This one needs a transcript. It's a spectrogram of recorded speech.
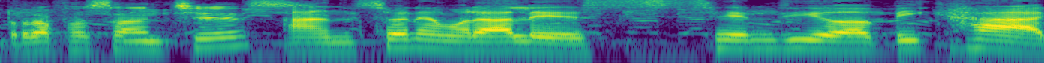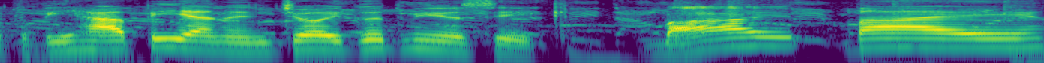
Rafa Sánchez. And Sonia Morales, send you a big hug. Be happy and enjoy good music. Bye. Bye.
